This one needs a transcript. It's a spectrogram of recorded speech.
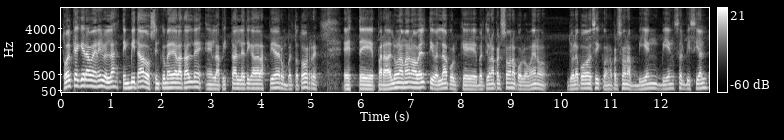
Todo el que quiera venir, ¿verdad? Está invitado, cinco y media de la tarde, en la pista atlética de las piedras, Humberto Torres, este, para darle una mano a Berti, ¿verdad? Porque Berti es una persona, por lo menos, yo le puedo decir que una persona bien, bien servicial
